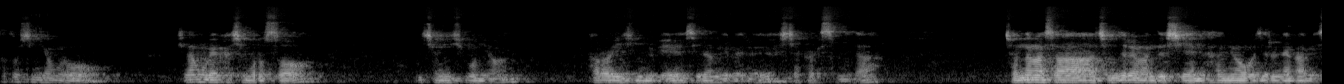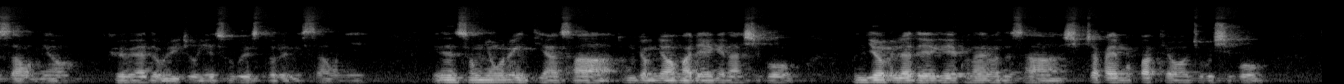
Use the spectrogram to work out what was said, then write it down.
사도신경으로 신앙고백 하심으로써 2025년 8월 26일 새벽 예배를 시작하겠습니다. 전능하사 전제를 만드신 하나님 아버지를 내가 믿사오며 그 외아들 우리 주 예수 그리스도를 믿사오니 이는 성령으로 잉티하사 동정녀 마리아에게 나시고 본디오 빌라드에게 고난을 받으사 십자가에 못 박혀 죽으시고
